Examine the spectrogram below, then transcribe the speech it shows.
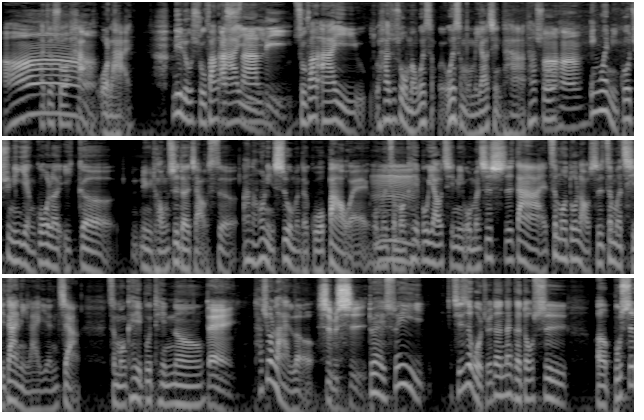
啊，他就说好，我来。例如淑芳阿姨，淑芳阿姨，她就说我们为什么为什么我们邀请她？她说，uh huh. 因为你过去你演过了一个女同志的角色啊，然后你是我们的国宝哎，我们怎么可以不邀请你？我们是师大哎，这么多老师这么期待你来演讲，怎么可以不听呢？对，她就来了，是不是？对，所以其实我觉得那个都是呃，不是。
